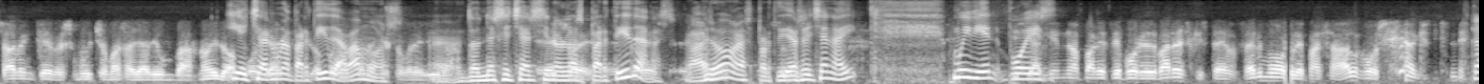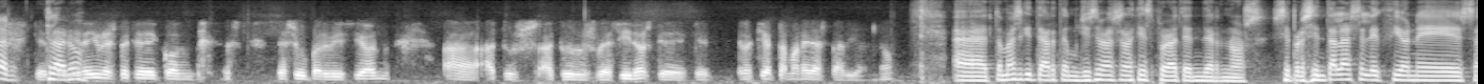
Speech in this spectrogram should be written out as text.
saben que es mucho más allá de un bar, ¿no? Y, echar una partida, vamos. ¿Dónde se echan sino las partidas? claro, las partidas se echan ahí. Muy bien, pues. Si alguien no aparece por el bar es que está enfermo, le pasa algo, o sea, que, claro, hay una especie de, de supervisión a, tus a tus vecinos que, de cierta manera está bien, ¿no? Uh, Tomás Guitarte, muchísimas gracias por atendernos. Se presenta las elecciones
